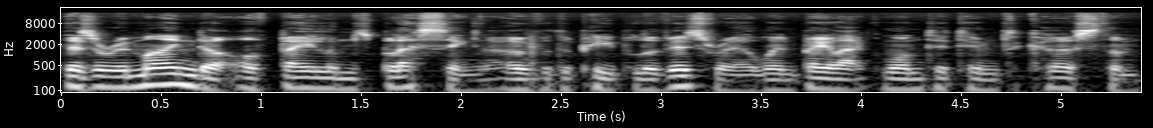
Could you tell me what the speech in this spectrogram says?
There's a reminder of Balaam's blessing over the people of Israel when Balak wanted him to curse them.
